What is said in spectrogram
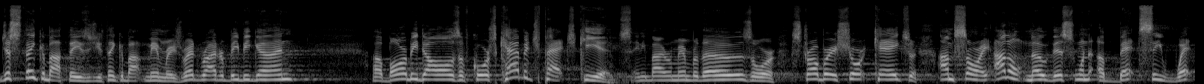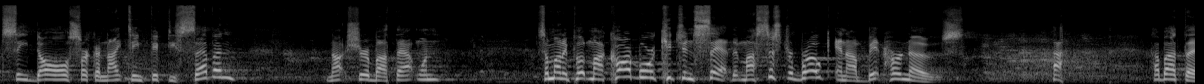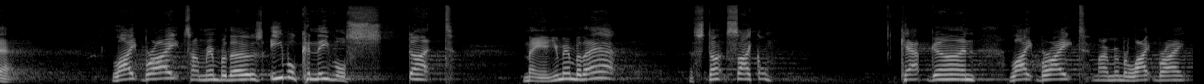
Just think about these as you think about memories. Red Ryder BB gun, uh, Barbie dolls, of course, Cabbage Patch Kids. Anybody remember those? Or strawberry shortcakes? Or I'm sorry, I don't know this one. A Betsy Wetsy doll, circa 1957. Not sure about that one. Somebody put my cardboard kitchen set that my sister broke, and I bit her nose. How about that? Lite-Brites, I remember those. Evel Knievel stunt man. You remember that? A stunt cycle? Cap gun, Lite-Brite. I remember Lite-Brite.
